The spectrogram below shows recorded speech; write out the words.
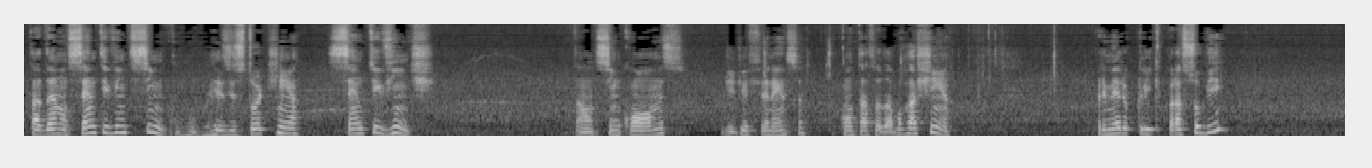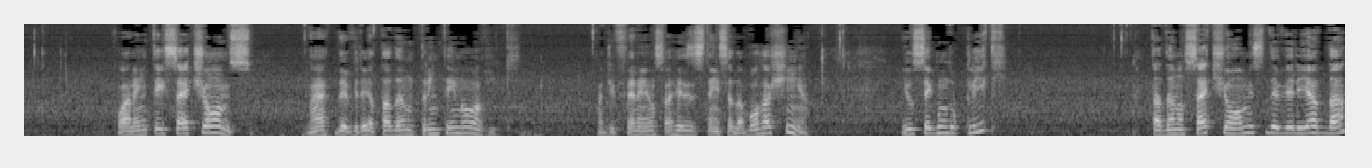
está dando 125, o resistor tinha 120. Então 5 ohms de diferença contato da borrachinha. Primeiro clique para subir, 47 ohms, né? Deveria estar tá dando 39. A diferença, a resistência da borrachinha. E o segundo clique tá dando 7 ohms, deveria dar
